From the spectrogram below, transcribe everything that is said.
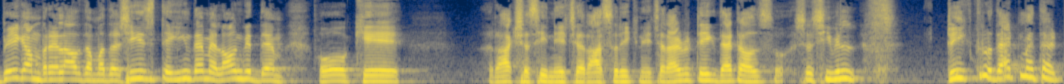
big umbrella of the mother. She is taking them along with them. Okay, Rakshasi nature, Asurik nature. I have to take that also. So she will tweak through that method.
